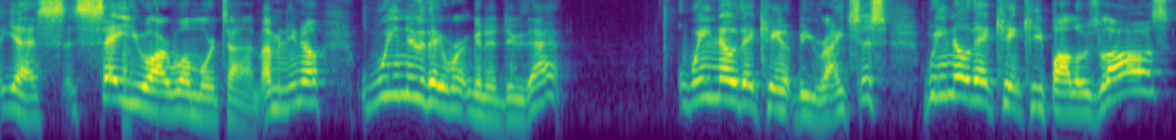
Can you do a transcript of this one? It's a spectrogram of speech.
Yes, say you are one more time. I mean, you know, we knew they weren't going to do that. We know they can't be righteous. We know they can't keep all those laws.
